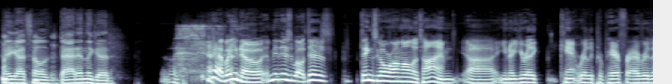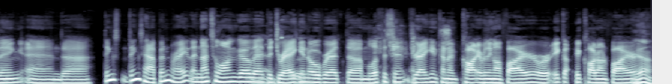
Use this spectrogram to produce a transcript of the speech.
hey, you gotta tell the bad and the good. Yeah, but you know, I mean, there's well, there's things go wrong all the time. Uh, you know, you really can't really prepare for everything, and uh, things things happen, right? And not too long ago, they had the dragon absolutely. over at the Maleficent dragon, kind of caught everything on fire, or it got it caught on fire. Yeah.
